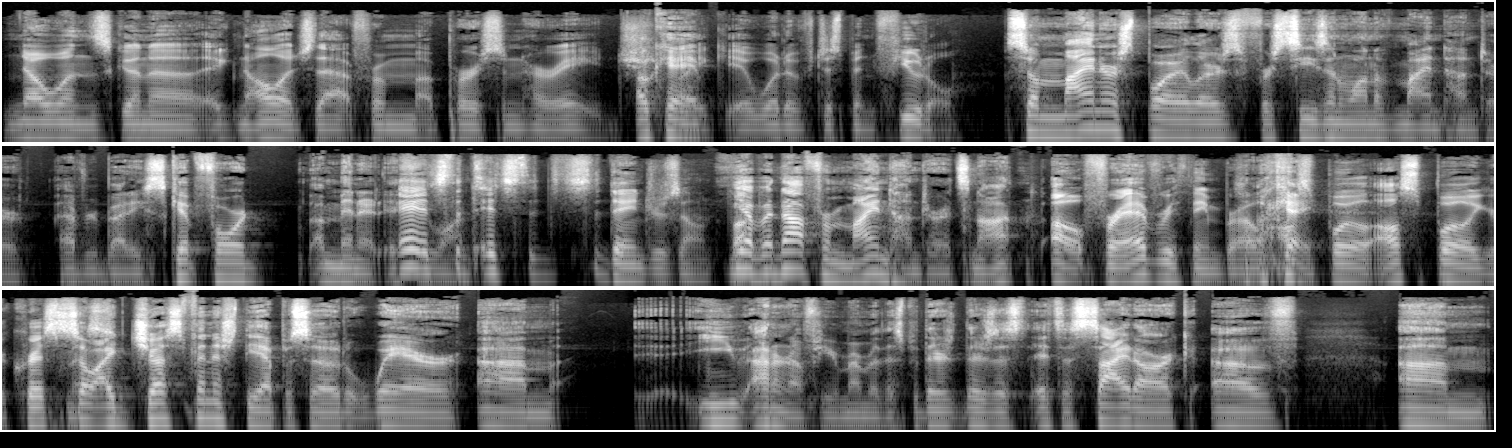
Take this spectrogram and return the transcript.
no one's gonna acknowledge that from a person her age. Okay. like, it would have just been futile. So minor spoilers for season one of mindhunter everybody. Skip forward a minute if Hey, you it's want. the, it's the, it's the danger zone. Yeah but not for mindhunter it's not. Oh for everything bro. Okay. i'll spoil i'll spoil your christmas. So I just finished the episode where um you I don't know if you remember this, but there's there's a it's a side arc of um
